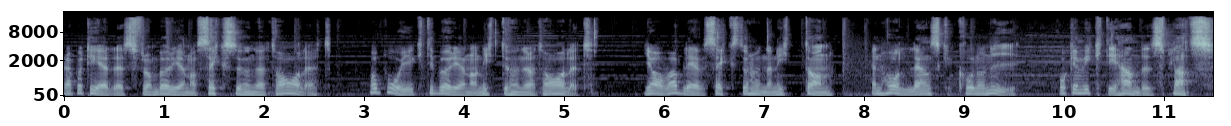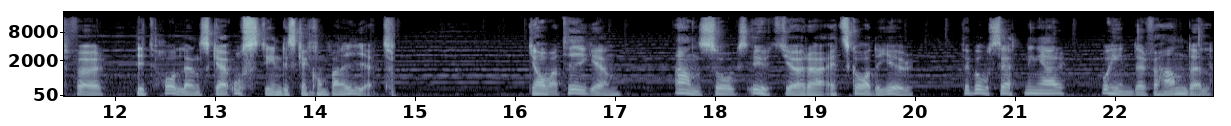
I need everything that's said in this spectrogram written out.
rapporterades från början av 1600-talet och pågick till början av 1900-talet. Java blev 1619 en holländsk koloni och en viktig handelsplats för det holländska Ostindiska kompaniet. Javatigern ansågs utgöra ett skadedjur för bosättningar och hinder för handel.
